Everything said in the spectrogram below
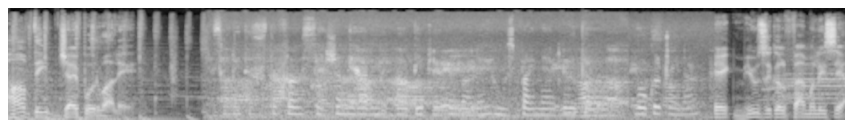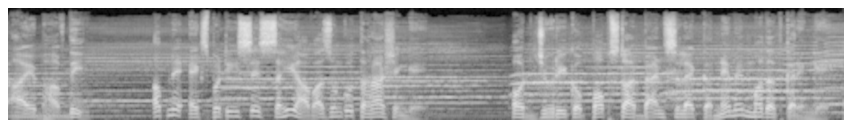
Bhavdeep Jaipurwale. Sorry, this is the first session we're having with Bhavdeep Jaipurwale, who's primarily the vocal trainer. एक म्यूजिकल फैमिली से आए भावदीप अपने एक्सपर्टीज से सही आवाजों को तराशेंगे और जूरी को पॉप स्टार बैंड सिलेक्ट करने में मदद करेंगे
